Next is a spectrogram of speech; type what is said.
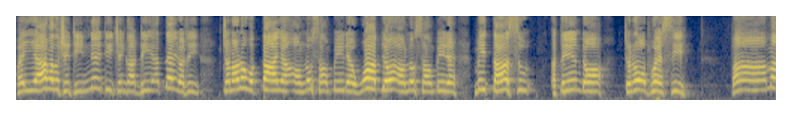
ဖခင်ကဆိုရှင်ဒီနေ့ဒီချိန်ကဒီအသက်ရွယ်ထိကျွန်တော်တို့ကိုတာယာအောင်လှုပ်ဆောင်ပေးတယ်ဝါပြောအောင်လှုပ်ဆောင်ပေးတယ်မိသားစု အသင်းတော်ကျွန်တော်အဖွဲ့အစည်းဘာမှ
